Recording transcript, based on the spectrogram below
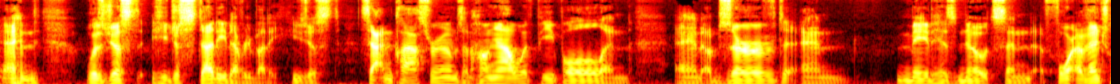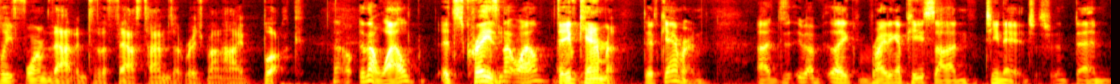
and was just he just studied everybody. He just sat in classrooms and hung out with people and and observed and made his notes and for eventually formed that into the Fast Times at Ridgemont High book. Isn't that wild? It's crazy. Isn't that wild? Dave Cameron. Dave Cameron, uh, uh, like writing a piece on teenage and, and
